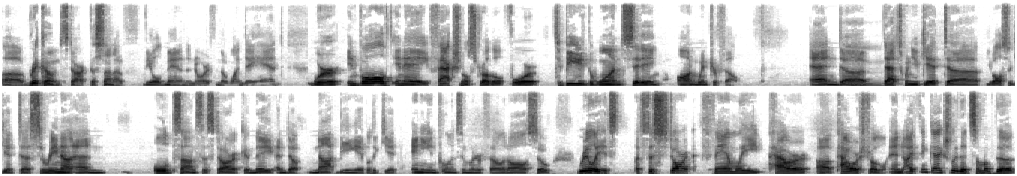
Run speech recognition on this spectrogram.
uh, Rickon Stark, the son of the old man in the north and the one day hand, were involved in a factional struggle for to be the one sitting on Winterfell and uh, mm. that's when you get uh, you also get uh, Serena and old Sansa Stark, and they end up not being able to get any influence in Winterfell at all. So really, it's it's the Stark family power uh, power struggle, and I think actually that some of the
